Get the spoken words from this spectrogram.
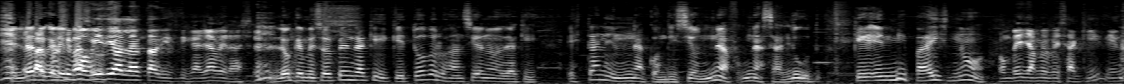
el Para dato que le próximo vídeo la estadística, ya verás. lo que me sorprende aquí, que todos los ancianos de aquí están en una condición, una, una salud, que en mi país no. Hombre, ya me ves aquí, Diego.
